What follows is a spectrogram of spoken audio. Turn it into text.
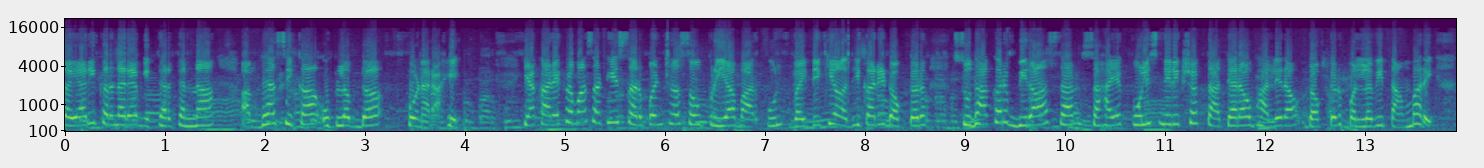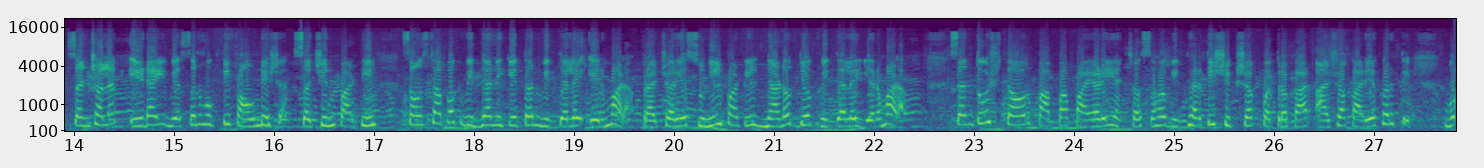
तयारी करणाऱ्या विद्यार्थ्यांना अभ्यासिका उपलब्ध होणार आहे. या कार्यक्रमासाठी सरपंच सौ प्रिया बारकुल वैद्यकीय अधिकारी डॉक्टर सुधाकर बिरासदार सहाय्यक पोलीस निरीक्षक तात्याराव भालेराव डॉक्टर पल्लवी तांबारे संचालक एडाई व्यसनमुक्ती फाउंडेशन सचिन पाटील संस्थापक विद्यानिकेतन विद्यालय येरमाळा प्राचार्य सुनील पाटील ज्ञानोद्योग विद्यालय येरमाळा संतोष तौर पापा पायडे यांच्यासह विद्यार्थी शिक्षक पत्रकार आशा कार्यकर्ते व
